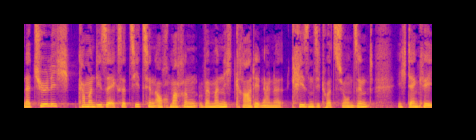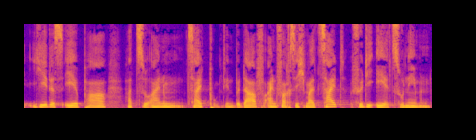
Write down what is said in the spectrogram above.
Natürlich kann man diese Exerzitien auch machen, wenn man nicht gerade in einer Krisensituation sind. Ich denke, jedes Ehepaar hat zu einem Zeitpunkt den Bedarf, einfach sich mal Zeit für die Ehe zu nehmen.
